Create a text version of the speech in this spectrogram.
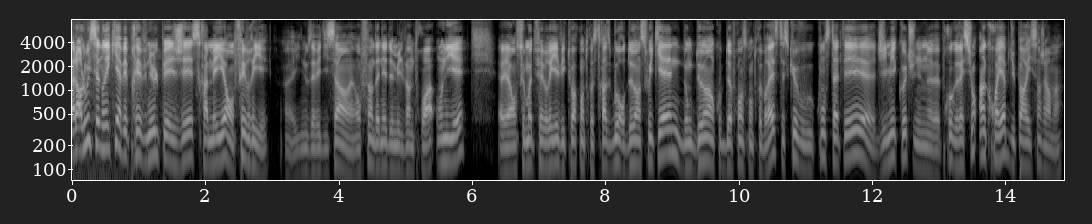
Alors Luis Enrique avait prévenu le PSG sera meilleur en février. Euh, il nous avait dit ça en fin d'année 2023. On y est. Euh, en ce mois de février, victoire contre Strasbourg, 2-1 ce week-end, donc 2-1 en Coupe de France contre Brest. Est-ce que vous constatez, euh, Jimmy, coach, une progression incroyable du Paris Saint-Germain?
